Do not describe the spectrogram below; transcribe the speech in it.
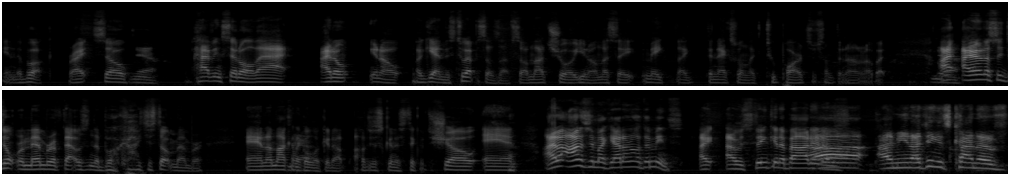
in the book, right? So yeah. having said all that, I don't, you know, again, there's two episodes left, so I'm not sure, you know, unless they make like the next one like two parts or something. I don't know, but yeah. I, I honestly don't remember if that was in the book. I just don't remember, and I'm not gonna Yeah. go look it up. I'm just gonna stick with the show. And I don't, honestly, Mike, I don't know what that means. I I was thinking about it. I was, Uh, I mean, I think it's kind of,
